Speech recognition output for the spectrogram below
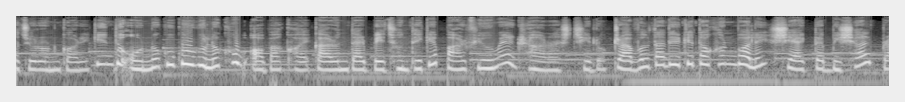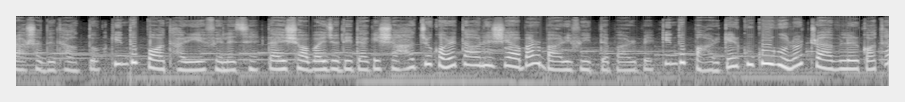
আচরণ করে। কিন্তু অন্য কুকুরগুলো খুব অবাক হয়, কারণ তার পেছন থেকে পারফিউমের ঘ্রাণ আসছিল। ট্রাভেল তাদেরকে তখন বলে, সে একটা বিশাল প্রাসাদে থাকতো, কিন্তু পথ হারিয়ে ফেলেছে। তাই সবাই যদি তাকে সাহায্য করে, তাহলে সে আবার বাড়ি ফিরতে পারবে। কিন্তু পার্কের কুকুরগুলো ট্রাভেলের কথা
